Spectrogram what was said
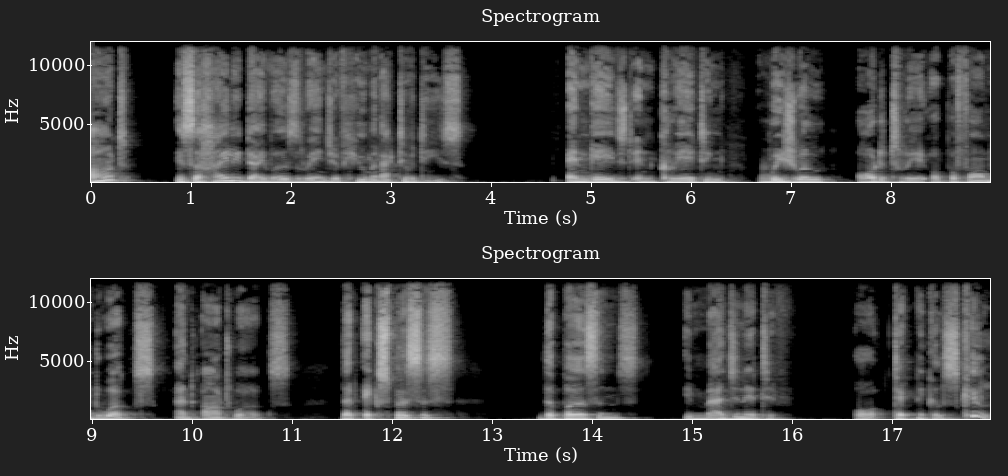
Art is a highly diverse range of human activities engaged in creating visual, auditory, or performed works and artworks that expresses the person's imaginative or technical skill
